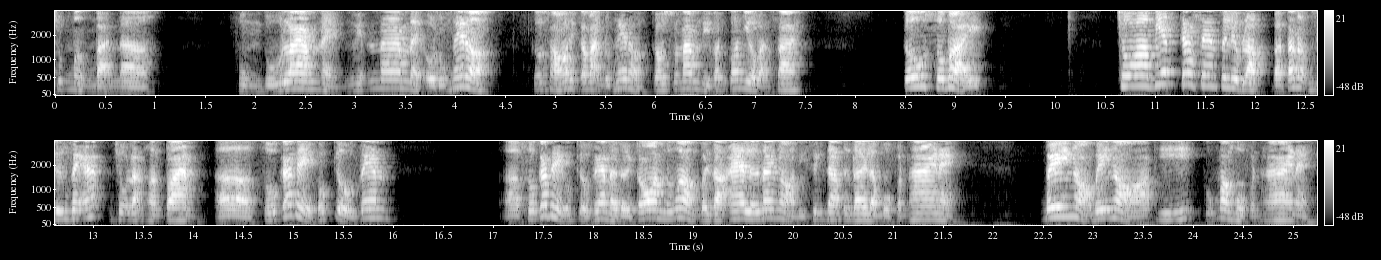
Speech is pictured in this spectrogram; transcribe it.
chúc mừng bạn uh, Phùng Tú Lam này Nguyễn Nam này. Ồ đúng hết rồi. Câu 6 thì các bạn đúng hết rồi. Câu số 5 thì vẫn có nhiều bạn sai. Câu số 7 cho biết các gen phân liệp lập và tác động riêng rẽ trộn lặn hoàn toàn. À, số cá thể có kiểu gen à, số cá thể có kiểu gen ở đời con đúng không? Bây giờ a lớn a nhỏ thì sinh ra từ đây là 1 phần 2 này. B nhỏ b nhỏ thì cũng bằng 1 phần 2 này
